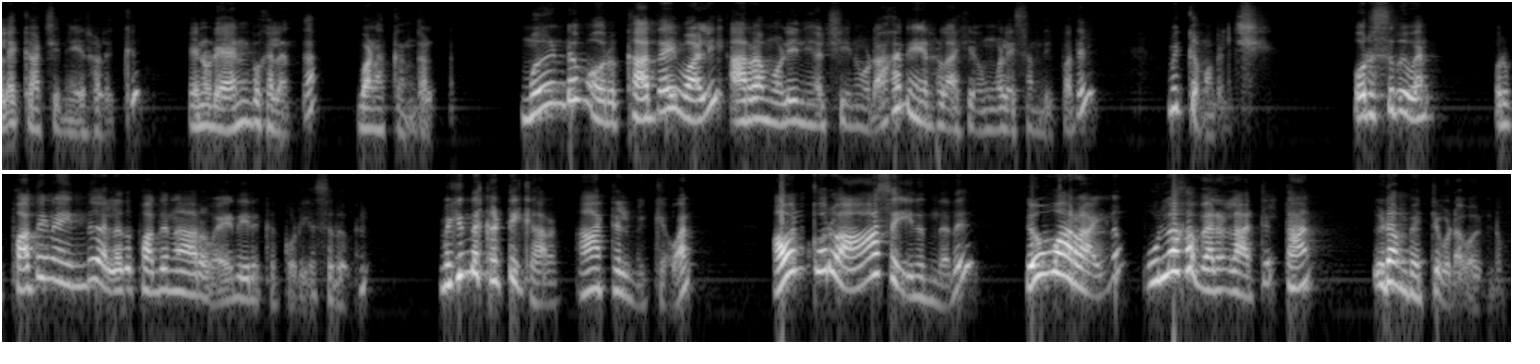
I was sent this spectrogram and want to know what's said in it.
தொலைக்காட்சி நேயர்களுக்கு என்னுடைய அன்பு கலந்த வணக்கங்கள். மீண்டும் ஒரு கதை வழி அறமொழி நிகழ்ச்சியினூடாக நேர்களாகிய உங்களை சந்திப்பதில் மிக்க மகிழ்ச்சி. ஒரு சிறுவன் ஒரு பதினைந்து அல்லது பதினாறு வயது இருக்கக்கூடிய சிறுவன் மிகுந்த கட்டிக்காரன் ஆற்றல் மிக்கவன். அவனுக்கு ஒரு ஆசை இருந்தது எவ்வாறாயினும் உலக வரலாற்றில் தான் இடம்பெற்று விட வேண்டும்.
